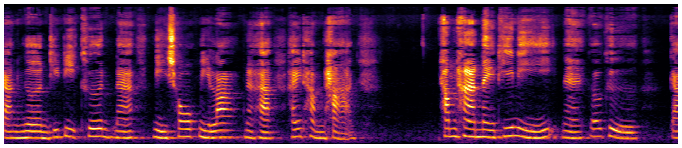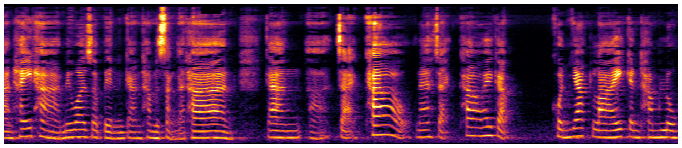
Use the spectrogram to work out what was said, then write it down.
การเงินที่ดีขึ้นนะ มีโชค มีลาภนะคะ ให้ทำทาน ทำทานในที่นี้นะก็คือ การให้ทานไม่ว่าจะเป็นการทำสังฆทาน การแจกข้าวนะแจกข้าวให้กับคนยากไร้การทำโรง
